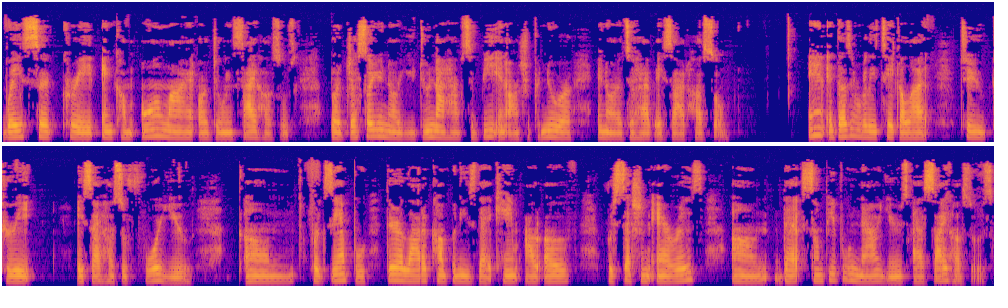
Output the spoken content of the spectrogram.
ways to create income online or doing side hustles but just so you know, you do not have to be an entrepreneur in order to have a side hustle. And it doesn't really take a lot to create a side hustle for you. Um, for example, there are a lot of companies that came out of recession eras um, that some people now use as side hustles.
